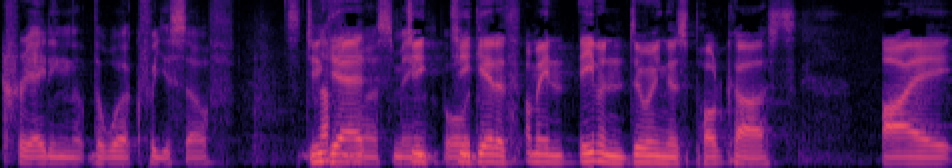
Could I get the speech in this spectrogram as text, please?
creating the, the work for yourself. It's Do you get? Do you, do you get? I mean, even doing this podcast, I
